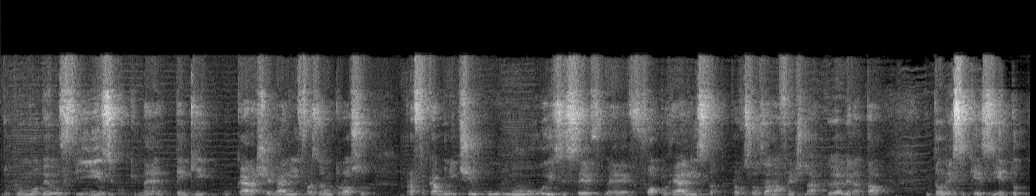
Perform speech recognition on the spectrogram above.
do que um modelo físico, que né, tem que o cara chegar ali e fazer um troço para ficar bonitinho com luz e ser é, fotorrealista para você usar na frente da câmera tal. Então nesse quesito,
